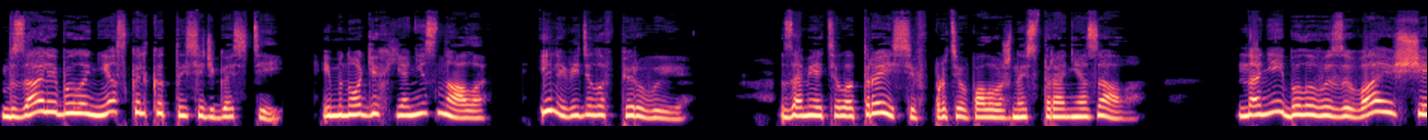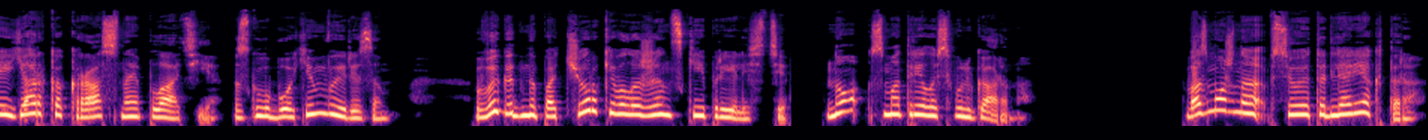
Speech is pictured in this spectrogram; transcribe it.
В зале было несколько тысяч гостей, и многих я не знала или видела впервые. Заметила Трейси в противоположной стороне зала. На ней было вызывающее ярко-красное платье с глубоким вырезом, выгодно подчеркивала женские прелести, но смотрелась вульгарно. Возможно, все это для ректора.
